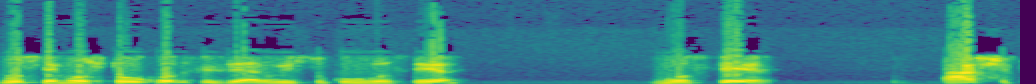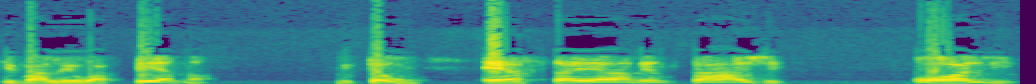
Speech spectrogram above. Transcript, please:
você gostou quando fizeram isso com você? Você acha que valeu a pena? Então, essa é a mensagem. Olhe,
